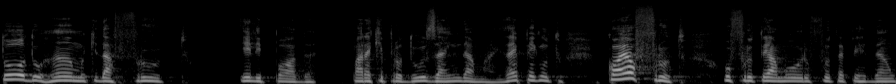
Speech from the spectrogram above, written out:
todo ramo que dá fruto, ele poda, para que produza ainda mais. Aí pergunto: qual é o fruto? O fruto é amor, o fruto é perdão,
